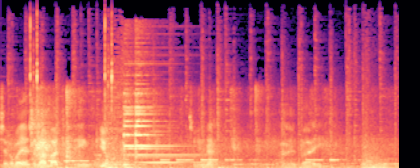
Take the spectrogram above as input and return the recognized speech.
Sa kabayan, salamat. Thank you. So yun na. Bye bye.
